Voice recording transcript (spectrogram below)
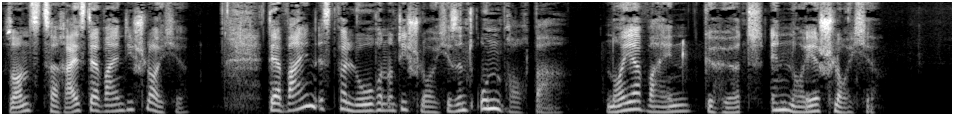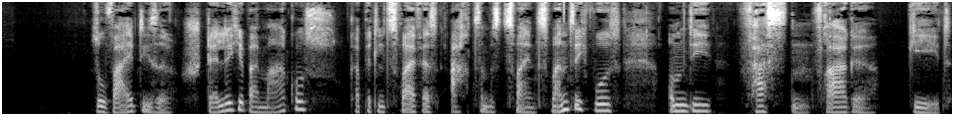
sonst zerreißt der Wein die Schläuche. Der Wein ist verloren und die Schläuche sind unbrauchbar. Neuer Wein gehört in neue Schläuche. Soweit diese Stelle hier bei Markus, Kapitel 2, Vers 18 bis 22, wo es um die Fastenfrage geht.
